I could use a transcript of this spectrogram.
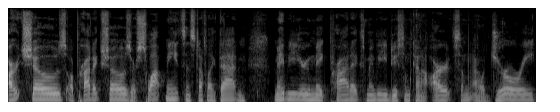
art shows or product shows or swap meets and stuff like that. And maybe you make products, maybe you do some kind of art, some uh, jewelry,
